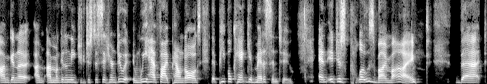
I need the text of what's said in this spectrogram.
I'm gonna I'm I'm gonna need you just to sit here and do it. And we have five pound dogs that people can't give medicine to. And it just blows my mind that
